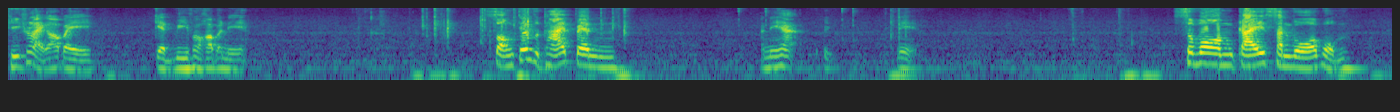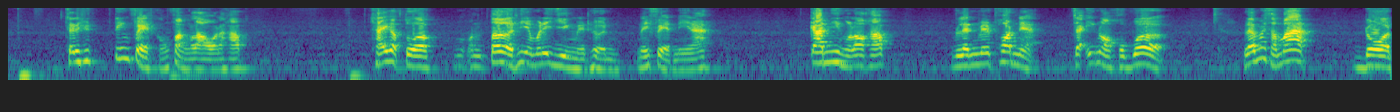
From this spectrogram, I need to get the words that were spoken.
พีคเท่าไหร่ก็เอาไปเกต V พอครับอันนี้สองเจมสุดท้ายเป็น อันนี้ฮะ นี่สวอมไกด์ซันโวครับผม ใช้ในฟิตติ้งเฟสของฝั่งเรานะครับ ใช้กับตัวมอนเตอร์ที่ยังไม่ได้ยิงในเทิร์นในเฟสนี้นะ การยิงของเราครับเลนเวพอนเนี่ย จะอิกนอร์ cover และไม่สามารถโดน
